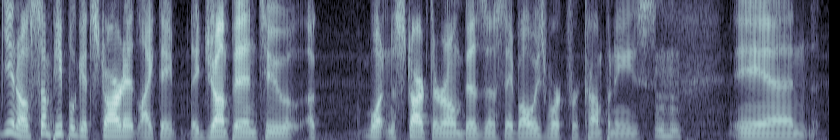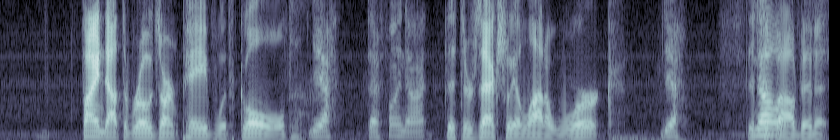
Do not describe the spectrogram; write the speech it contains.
you know, some people get started like they they jump into a, wanting to start their own business. They've always worked for companies. hmm and find out the roads aren't paved with gold, Yeah, definitely not. that there's actually a lot of work Yeah. that's No. involved in it.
